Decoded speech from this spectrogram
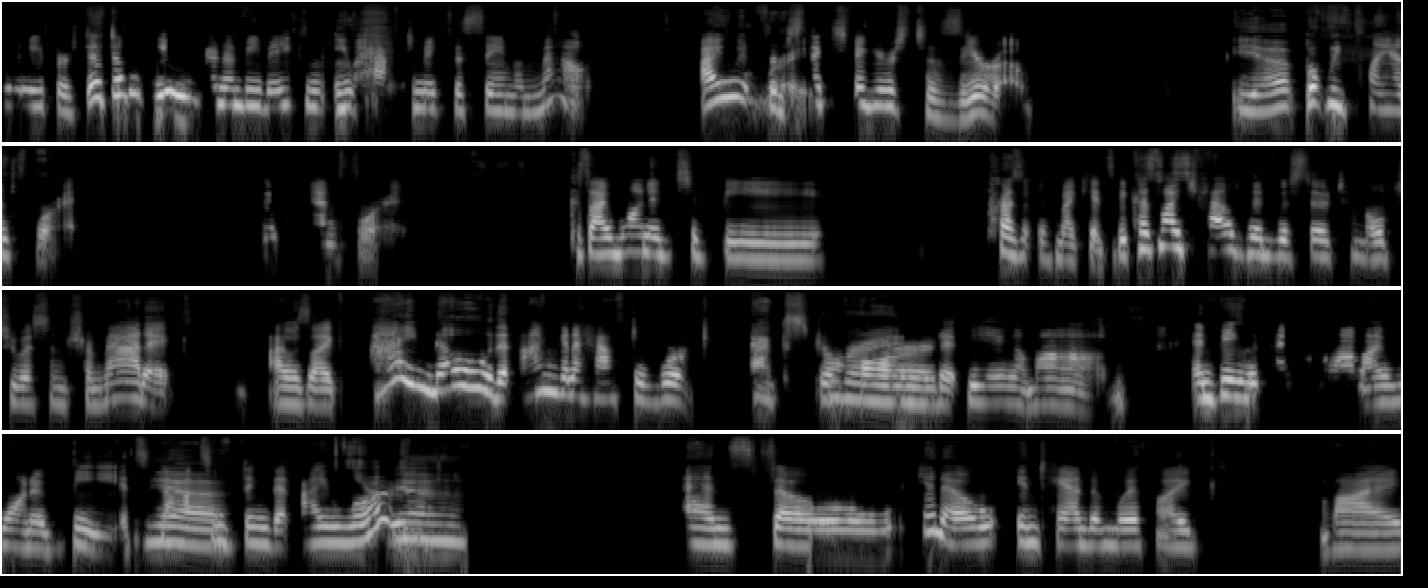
the money first. That doesn't mean you're going to be making, you have to make the same amount. I went from Right. six figures to zero, Yeah. but we planned for it. We planned for it because I wanted to be present with my kids because my childhood was so tumultuous and traumatic. I was like, I know that I'm going to have to work extra Right. hard at being a mom and being the type of mom I want to be. It's not something that I learned. Yeah. And so, you know, in tandem with like my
